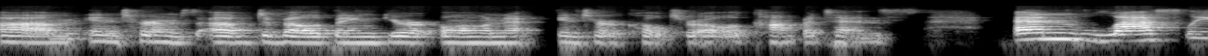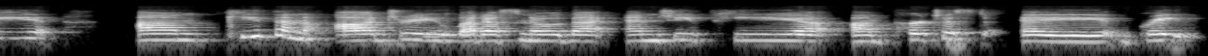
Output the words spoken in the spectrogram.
um, in terms of developing your own intercultural competence. And lastly, um, Keith and Audrey let us know that NGP um, purchased a great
